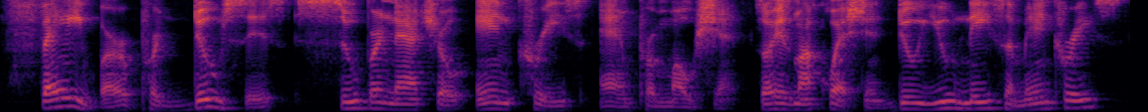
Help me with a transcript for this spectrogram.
favor produces supernatural increase and promotion. So here's my question Do you need some increase?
